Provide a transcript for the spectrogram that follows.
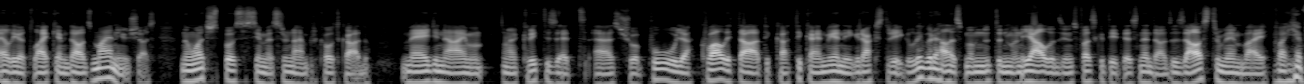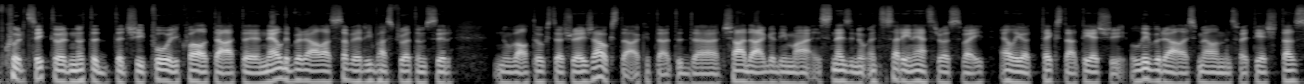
Eliota laikiem daudz mainījušās. No otras puses, ja mēs runājam par kaut kādu mēģinājumu kritizēt šo pūļa kvalitāti, kā tikai un vienīgi raksturīga liberālismam, nu, tad man jālūdz jums paskatīties nedaudz uz austrumiem vai, vai jebkur citur. Nu, tad, tad šī pūļa kvalitāte neliberālās sabiedrībās, protams, ir nu, vēl tūkstošu reižu augstāka. Tātad šādā gadījumā es nezinu, es arī neatceros, vai Elijota tekstā tieši liberālisma elements vai tieši tas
